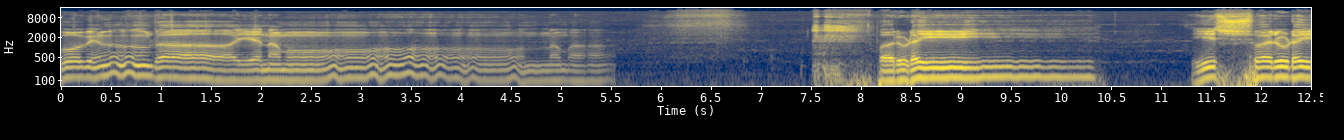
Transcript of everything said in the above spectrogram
గోవిందాయ నమో నమ. పరుడై ఈశ్వరుడై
